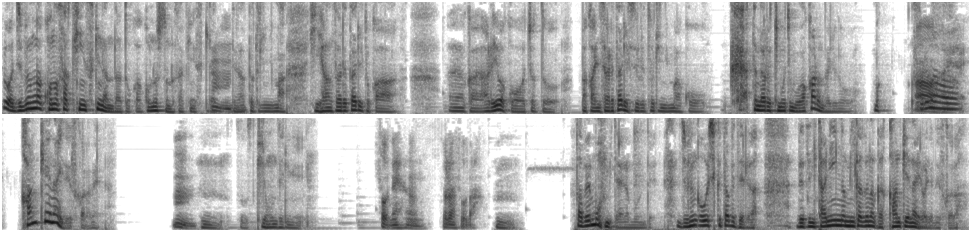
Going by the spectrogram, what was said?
要は自分がこの作品好きなんだとか、この人の作品好きだってなった時に、まあ、批判されたりとか、なんか、あるいはこう、ちょっと、馬鹿にされたりするときに、まあ、こう、クーってなる気持ちもわかるんだけど、まあ、それは関係ないですからね。うん。うん。そう基本的に。そうね。うん。それはそうだ。うん。食べ物みたいなもんで。自分が美味しく食べてりゃ、別に他人の味覚なんか関係ないわけですから。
